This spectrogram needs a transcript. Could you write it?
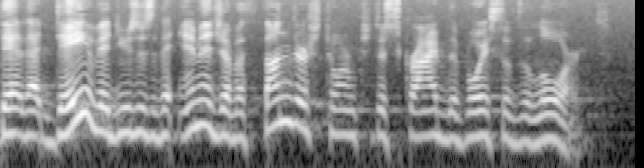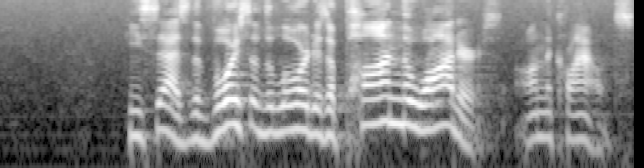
that, David uses the image of a thunderstorm to describe the voice of the Lord. He says, The voice of the Lord is upon the waters, on the clouds.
